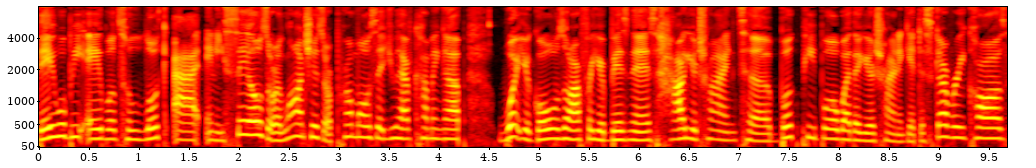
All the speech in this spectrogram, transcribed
They will be able to look at any sales or launches or promos that you have coming up, what your goals are for your business, how you're trying to book people, whether you're trying to get discovery calls,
